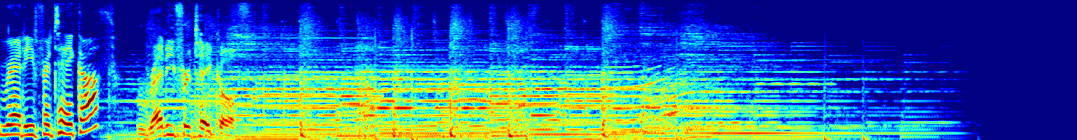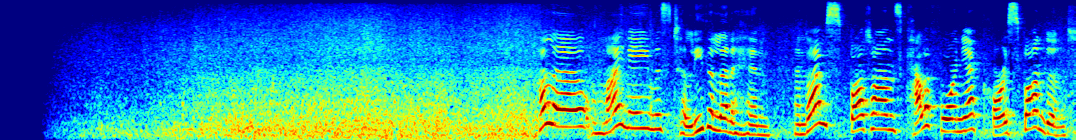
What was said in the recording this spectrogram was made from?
ready for takeoff? Ready for takeoff. My name is Talitha Lenehan, and I'm Spot On's California correspondent.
